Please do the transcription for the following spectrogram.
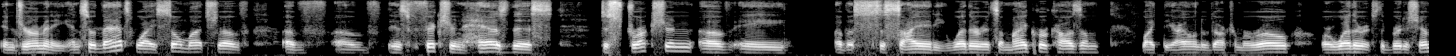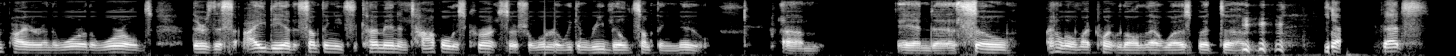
in Germany. And so that's why so much of of of his fiction has this destruction of a of a society, whether it's a microcosm like the island of Dr. Moreau, or whether it's the British Empire and the War of the Worlds, there's this idea that something needs to come in and topple this current social order so we can rebuild something new. Um, and uh, so I don't know what my point with all that was, but um, yeah, that's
